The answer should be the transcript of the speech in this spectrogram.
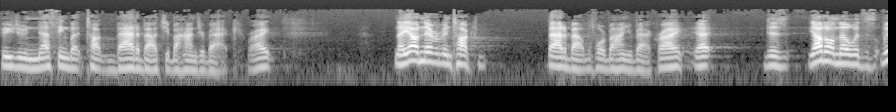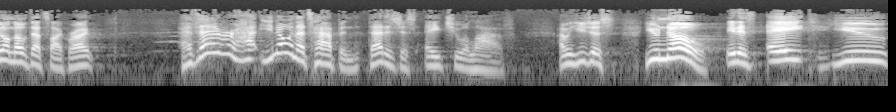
who do nothing but talk bad about you behind your back, right? Now, y'all never been talked bad about before behind your back, right? Uh, does, y'all don't know what this, we don't know what that's like, right? Have that ever had, you know when that's happened? That has just ate you alive. I mean, you just, you know it has ate you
